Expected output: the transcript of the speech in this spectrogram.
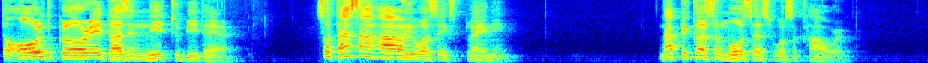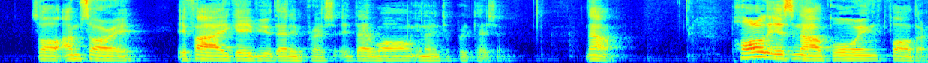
the old glory doesn't need to be there. So that's how he was explaining. Not because Moses was a coward. So I'm sorry if I gave you that impression, that wrong you know, interpretation. Now, Paul is now going further.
